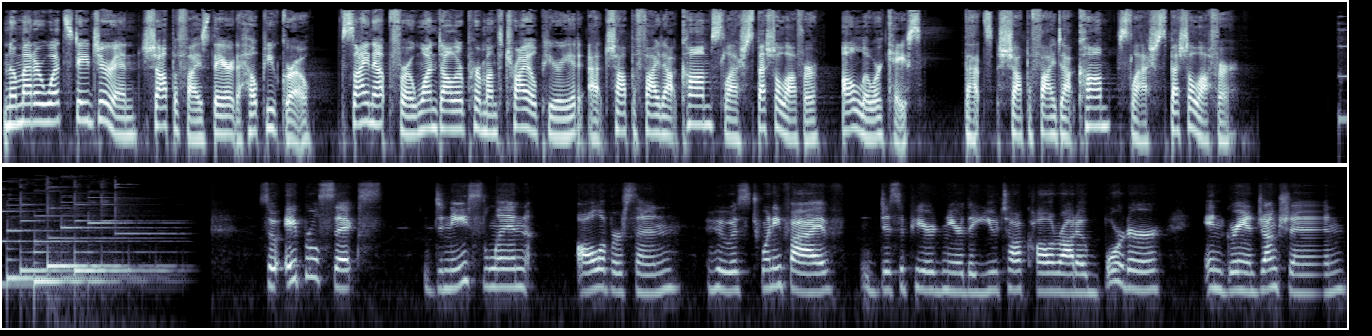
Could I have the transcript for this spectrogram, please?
No matter what stage you're in, Shopify's there to help you grow. Sign up for a $1 per month trial period at shopify.com slash special offer, all lowercase. That's shopify.com slash special offer. So April 6th, Denise Lynn Oliverson, who was 25, disappeared near the Utah Colorado border in Grand Junction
